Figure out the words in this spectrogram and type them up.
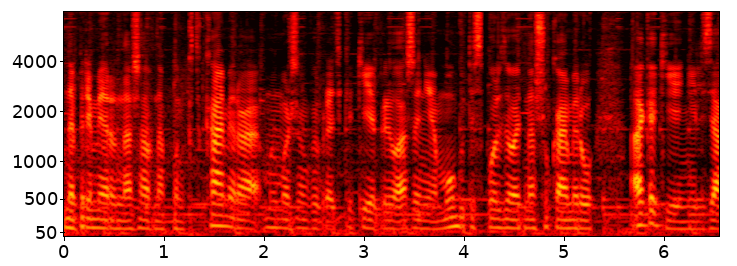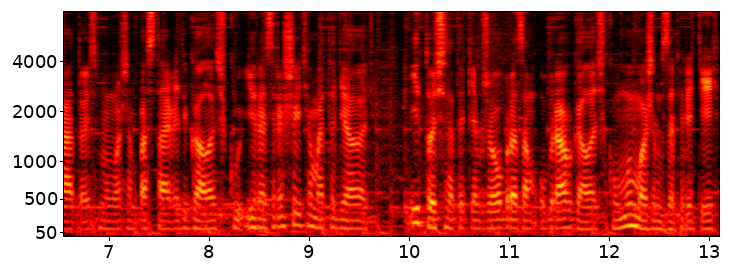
Например, нажав на пункт камера, мы можем выбрать, какие приложения могут использовать нашу камеру, а какие нельзя. То есть мы можем поставить галочку и разрешить им это делать. И точно таким же образом, убрав галочку, мы можем запретить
